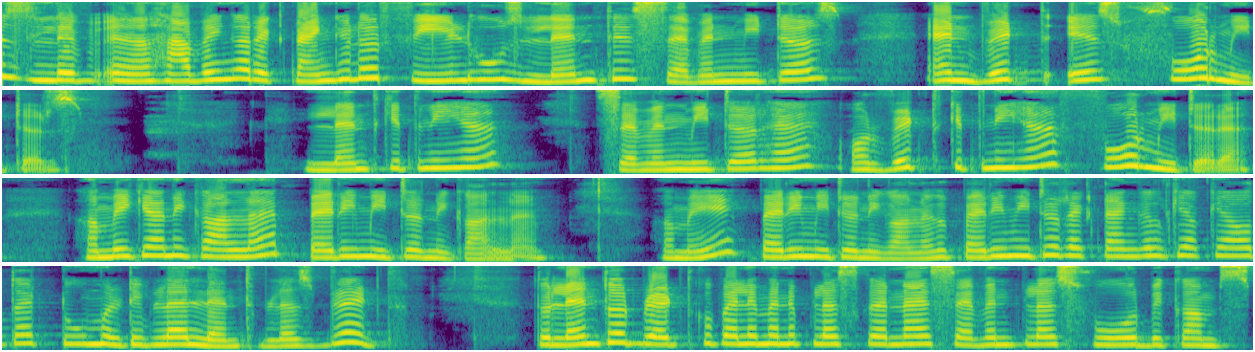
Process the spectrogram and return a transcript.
is live, uh, having a rectangular field whose length is 7 meters and width is 4 meters. Length कितनी है? सेवन मीटर है और विथ कितनी है? फोर मीटर है। हमें क्या निकालना है? पेरीमीटर निकालना है। हमें पेरीमीटर निकालना है। तो पेरीमीटर रेक्टेंगल क्या क्या होता है? Two multiply length plus breadth तो लेंथ और ब्रेथ को पहले मैंने प्लस करना है। Seven plus four becomes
